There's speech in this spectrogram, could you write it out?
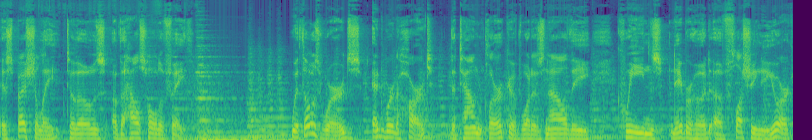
especially to those of the household of faith. With those words, Edward Hart, the town clerk of what is now the Queens neighborhood of Flushing, New York,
